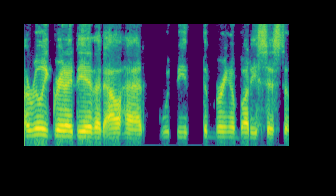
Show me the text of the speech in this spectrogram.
a really great idea that Al had would be the bring a buddy system.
